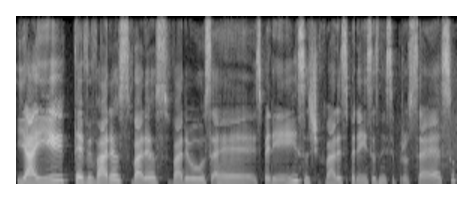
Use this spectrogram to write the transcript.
E aí teve várias, várias, várias é, experiências, tive várias experiências nesse processo.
